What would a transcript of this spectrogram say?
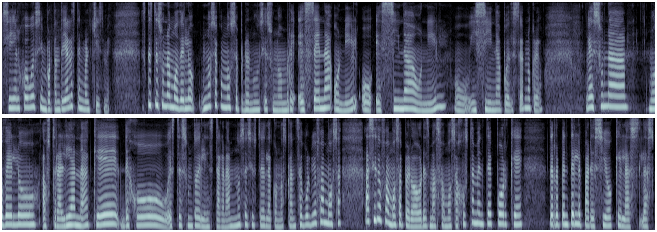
Sí, el juego es importante. Ya les tengo el chisme. Es que este es una modelo, no sé cómo se pronuncia su nombre, Escena O'Neill o Esina O'Neill o Isina puede ser, no creo. Es una modelo australiana que dejó este asunto del Instagram. No sé si ustedes la conozcan. Se volvió famosa. Ha sido famosa, pero ahora es más famosa justamente porque de repente le pareció que las, las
